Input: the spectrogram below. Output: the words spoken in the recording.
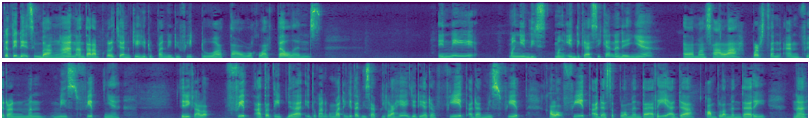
ketidakseimbangan antara pekerjaan kehidupan individu atau work life balance ini mengindikasikan adanya uh, masalah person environment misfitnya. Jadi kalau fit atau tidak itu kan kemarin kita bisa pilih ya jadi ada fit ada misfit kalau fit ada supplementary ada complementary. Nah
